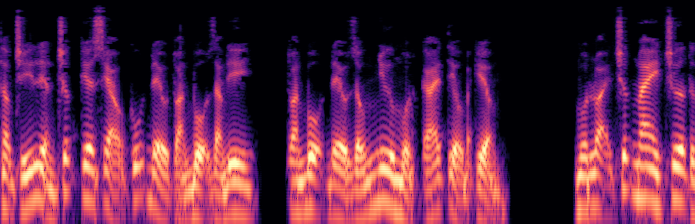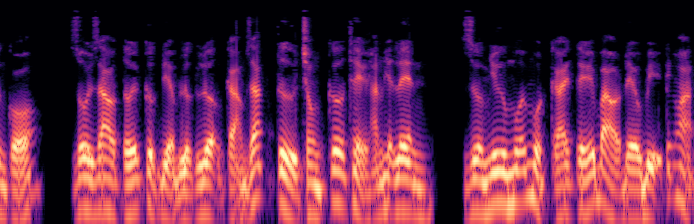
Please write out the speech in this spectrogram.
thậm chí liền trước kia sẹo cũ đều toàn bộ giảm đi, toàn bộ đều giống như một cái tiểu bạch kiểm. Một loại trước nay chưa từng có, rồi giao tới cực điểm lực lượng cảm giác từ trong cơ thể hắn hiện lên, dường như mỗi một cái tế bào đều bị kích hoạt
